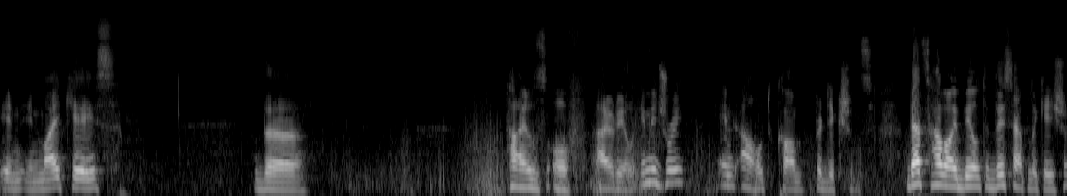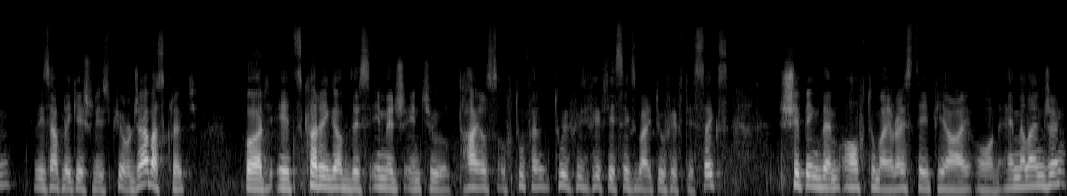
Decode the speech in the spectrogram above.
in, in my case, the tiles of aerial imagery, and outcome predictions. That's how I built this application. This application is pure JavaScript, but it's cutting up this image into tiles of 256 by 256, shipping them off to my REST API on ML Engine,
